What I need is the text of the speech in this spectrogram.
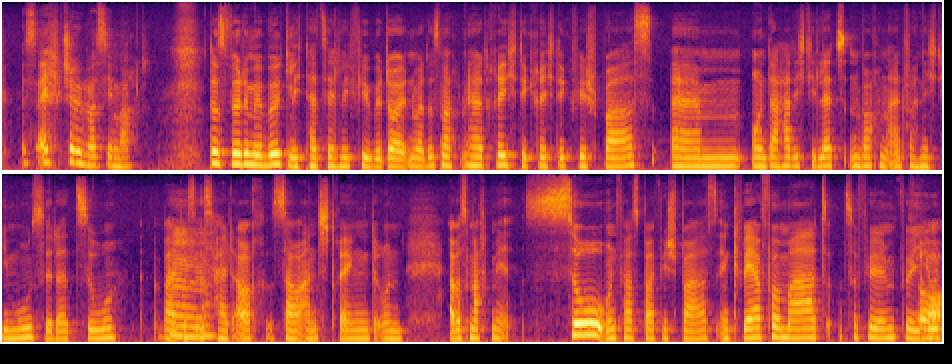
ist echt schön, was ihr macht. Das würde mir wirklich tatsächlich viel bedeuten, weil das macht mir halt richtig, richtig viel Spaß. Ähm, und da hatte ich die letzten Wochen einfach nicht die Muße dazu, weil das ist halt auch sau anstrengend. Und, aber es macht mir so unfassbar viel Spaß, in Querformat zu filmen für Oh,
